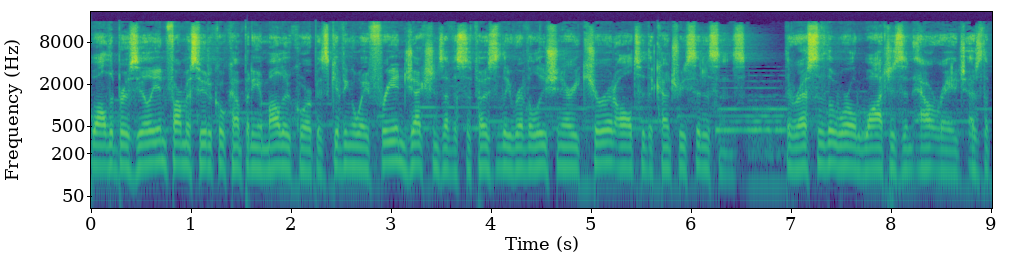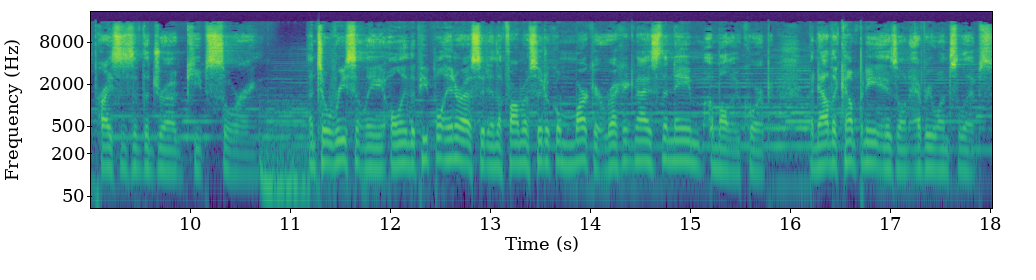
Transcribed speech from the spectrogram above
While the Brazilian pharmaceutical company Amalucorp is giving away free injections of a supposedly revolutionary cure-it-all to the country's citizens, the rest of the world watches in outrage as the prices of the drug keep soaring. Until recently, only the people interested in the pharmaceutical market recognized the name Amalucorp, but now the company is on everyone's lips.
